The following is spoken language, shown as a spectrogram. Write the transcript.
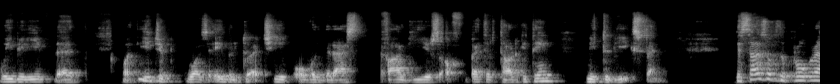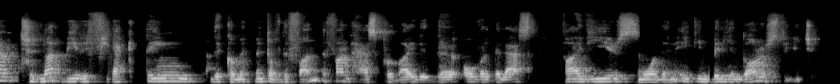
we believe that what Egypt was able to achieve over the last five years of better targeting need to be expanded. The size of the program should not be reflecting the commitment of the fund. The fund has provided the, over the last five years more than $18 billion to Egypt.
